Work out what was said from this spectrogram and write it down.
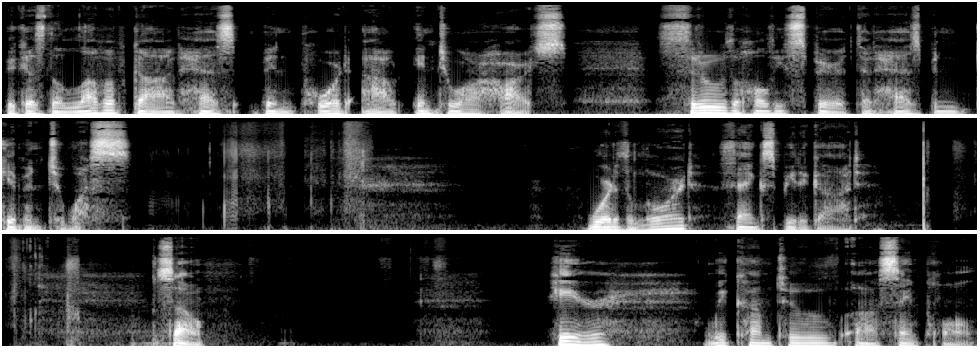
because the love of God has been poured out into our hearts through the Holy Spirit that has been given to us. Word of the Lord. Thanks be to God. So, here we come to uh, St. Paul.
